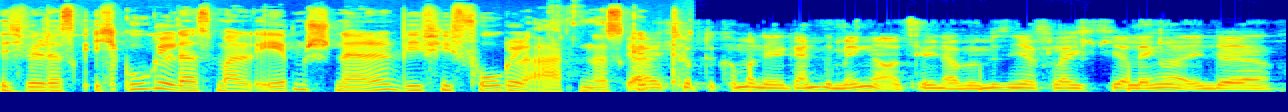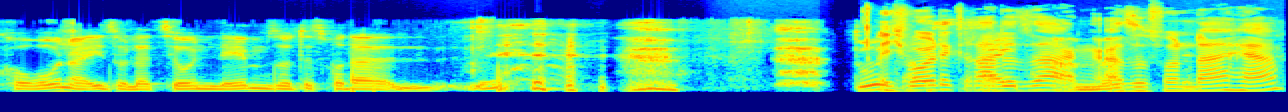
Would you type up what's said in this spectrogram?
Ich will das, ich google das mal eben schnell, wie viele Vogelarten es ja, gibt. Ja, ich glaube, da kann man eine ganze Menge erzählen, aber wir müssen ja vielleicht hier länger in der Corona-Isolation leben, sodass wir da. ich wollte gerade sagen, haben, ne? also von daher.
